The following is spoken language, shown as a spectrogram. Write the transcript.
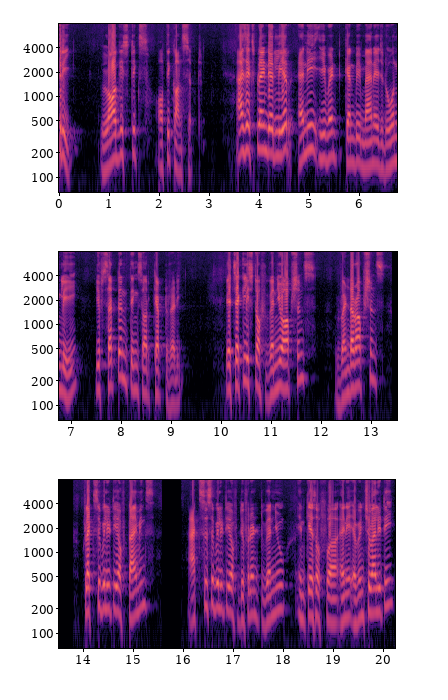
3. Logistics of the concept. As explained earlier, any event can be managed only if certain things are kept ready. a checklist of venue options, vendor options, flexibility of timings, accessibility of different venue in case of uh, any eventuality,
